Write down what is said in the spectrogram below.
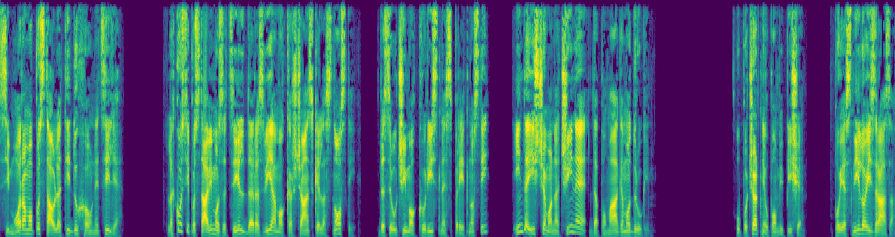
si moramo postavljati duhovne cilje. Lahko si postavimo za cilj, da razvijamo krščanske lastnosti, da se učimo koristne spretnosti in da iščemo načine, da pomagamo drugim. V počrtni opombi piše: Pojasnilo izraza.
